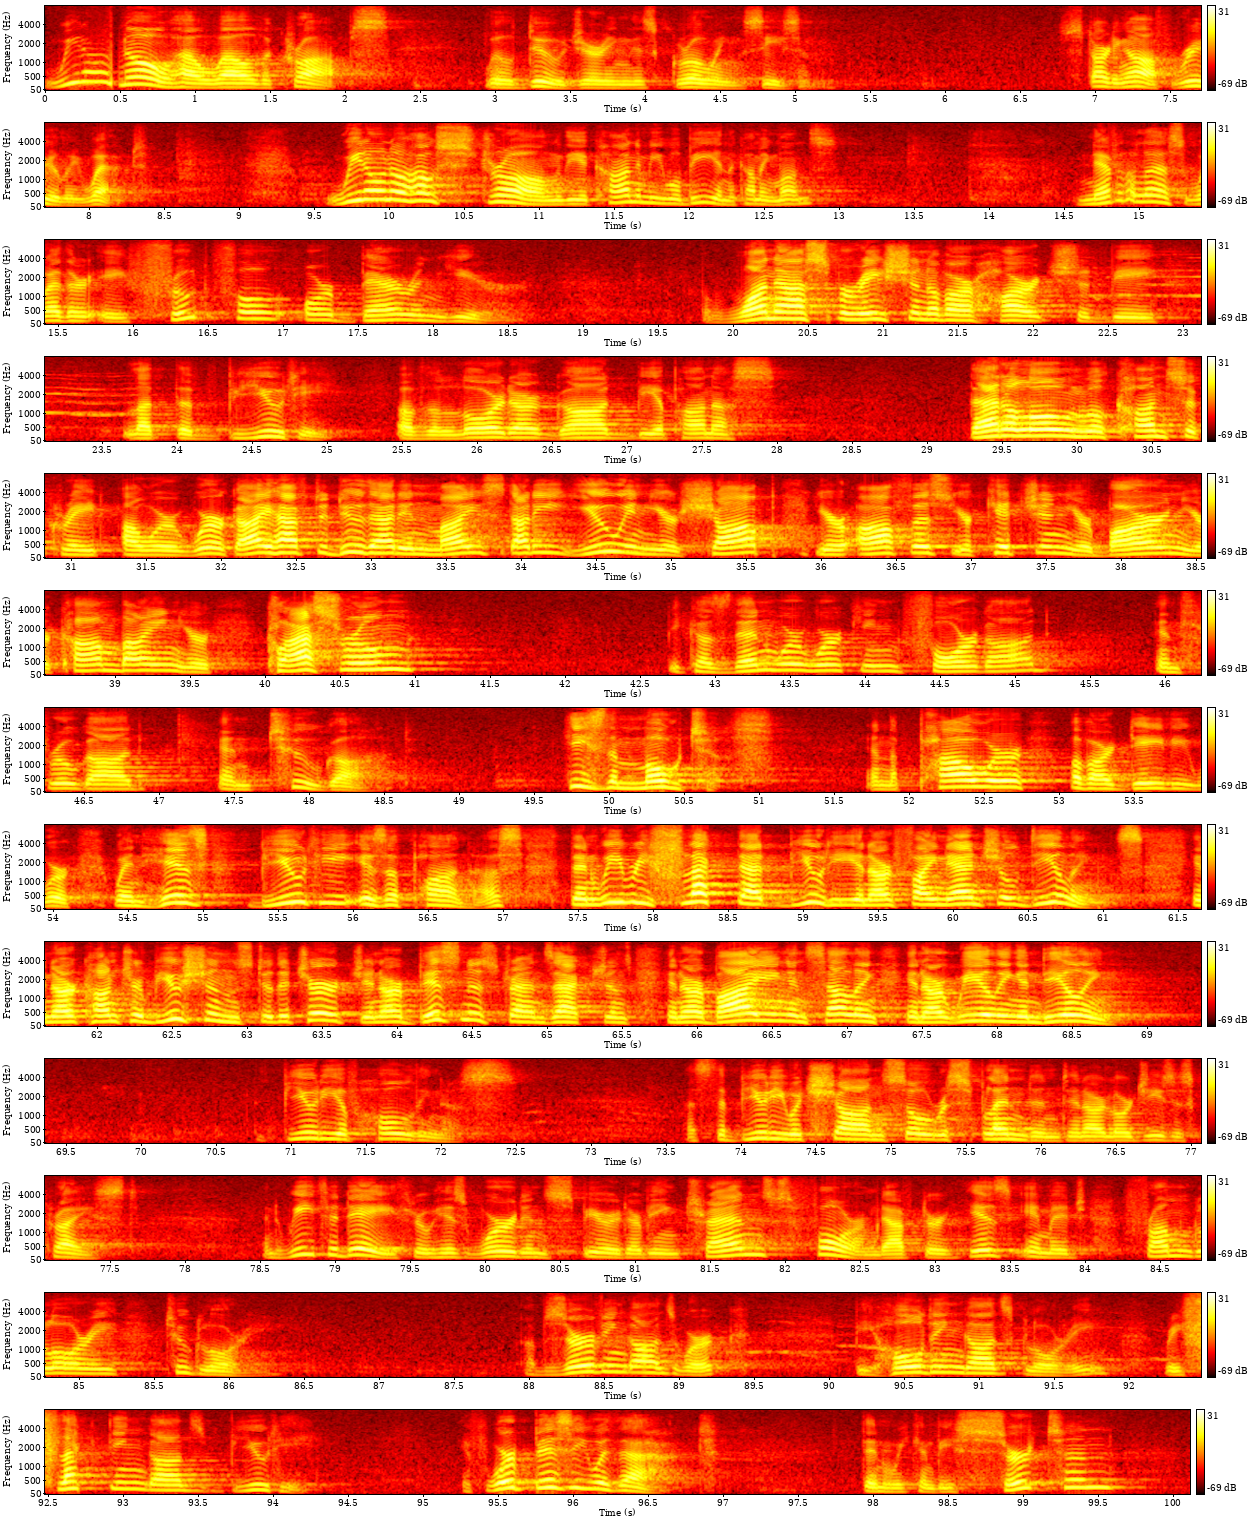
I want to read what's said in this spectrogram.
We don't know how well the crops will do during this growing season. Starting off really wet. We don't know how strong the economy will be in the coming months. Nevertheless, whether a fruitful or barren year, the one aspiration of our heart should be let the beauty of the Lord our God be upon us. That alone will consecrate our work. I have to do that in my study, you in your shop, your office, your kitchen, your barn, your combine, your classroom because then we're working for God and through God and to God. He's the motive and the power of our daily work. When His beauty is upon us, then we reflect that beauty in our financial dealings, in our contributions to the church, in our business transactions, in our buying and selling, in our wheeling and dealing. The beauty of holiness. That's the beauty which shone so resplendent in our Lord Jesus Christ. And we today, through His Word and Spirit, are being transformed after His image from glory to glory. Observing God's work, beholding God's glory, reflecting God's beauty. If we're busy with that, then we can be certain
